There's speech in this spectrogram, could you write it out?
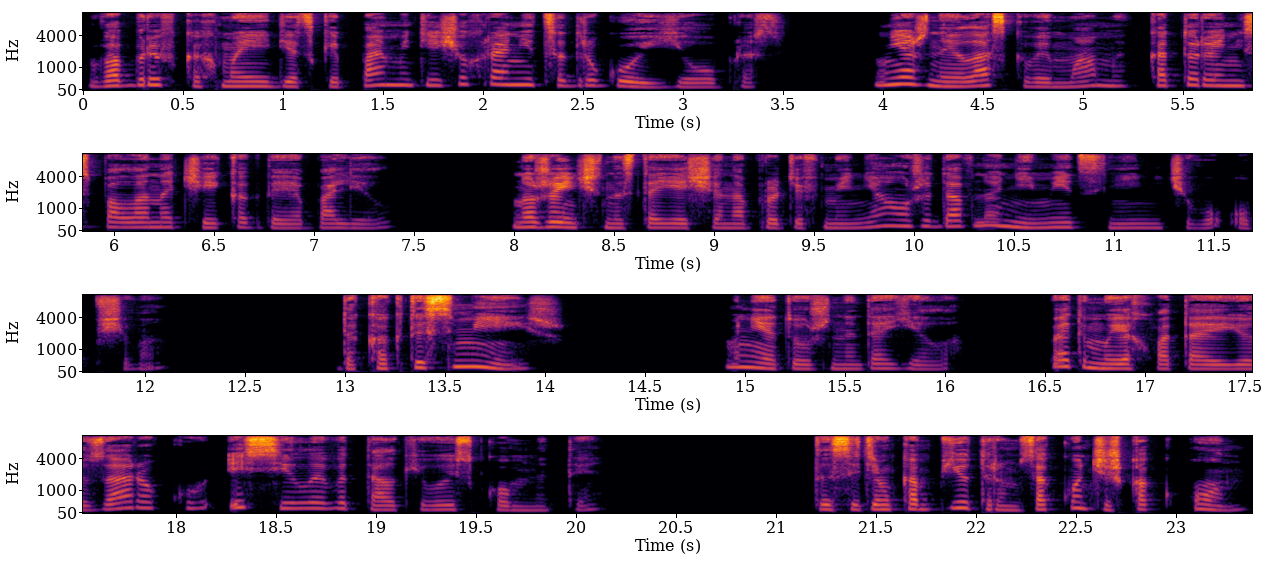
В обрывках моей детской памяти еще хранится другой ее образ. Нежной и ласковой мамы, которая не спала ночей, когда я болел. Но женщина, стоящая напротив меня, уже давно не имеет с ней ничего общего. «Да как ты смеешь?» Мне это уже надоело, поэтому я хватаю ее за руку и силой выталкиваю из комнаты. «Ты с этим компьютером закончишь, как он»,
